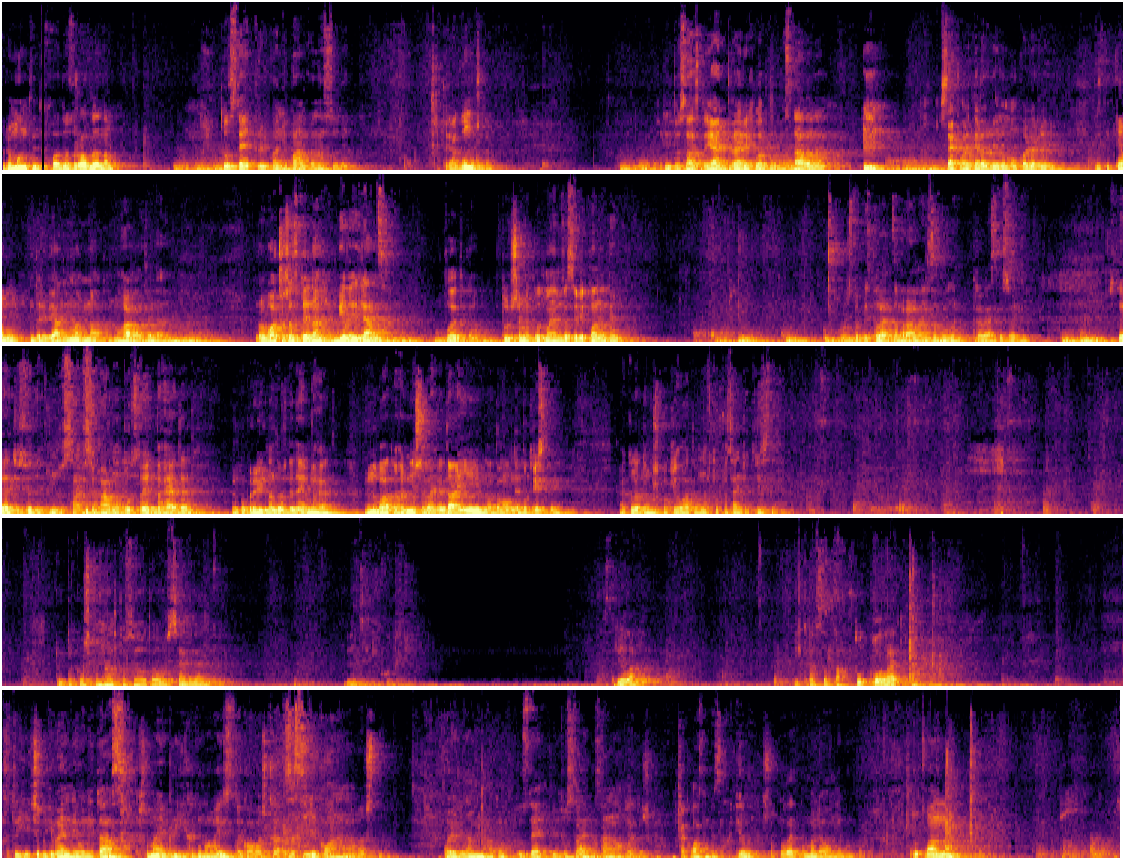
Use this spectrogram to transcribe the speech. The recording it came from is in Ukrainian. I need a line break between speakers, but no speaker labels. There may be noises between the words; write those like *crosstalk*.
Ремонт відходу зроблено. Тут стоять прикольні банки на сюди. Така гумочка. Плінтуса стоять, двері хлопці поставили. *clears throat* Вся квартира в білому кольорі з таким дерев'яним ламінатом. Ну гарно виглядає. Робоча частина білий глянц, плитка. Тут ще ми тут маємо засиліконити. Просто пістолет забрали і забули привезти сьогодні. Стоять усюди плінтуса, все гарно, тут стоять багети. Ми по вікна завжди даємо багет. Він набагато гарніше виглядає і воно там не потріскає. А коли там будеш поклювати, воно 100% трісне. Тут також кімнатка все готово, все біленьке. Дивіться, які кутики. Стріла. І красота. Тут туалет. Стоїть будівельний унітаз, що має приїхати новий стаковочка засиліконена, бачите? Колір ламінату. Тут стоять плінтуса і поставлена плиточка. Так власники захотіли, щоб туалет помальований був. Тут ванна.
